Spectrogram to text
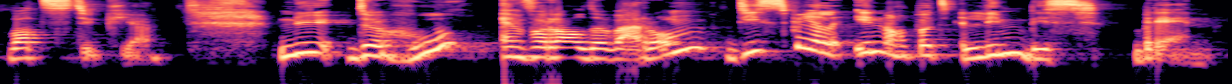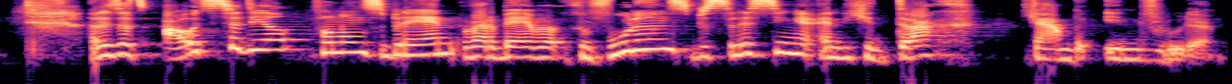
wat-stukje. Nu, de hoe en vooral de waarom, die spelen in op het limbisch brein. Dat is het oudste deel van ons brein, waarbij we gevoelens, beslissingen en gedrag gaan beïnvloeden.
